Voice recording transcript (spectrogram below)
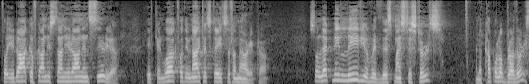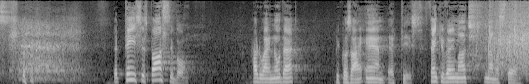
for Iraq, Afghanistan, Iran, and Syria. It can work for the United States of America. So let me leave you with this, my sisters and a couple of brothers that peace is possible. How do I know that? Because I am at peace. Thank you very much. Namaste.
